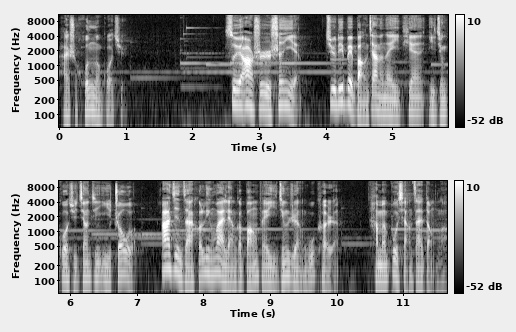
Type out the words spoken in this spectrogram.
还是昏了过去。四月二十日深夜，距离被绑架的那一天已经过去将近一周了。阿进仔和另外两个绑匪已经忍无可忍，他们不想再等了。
